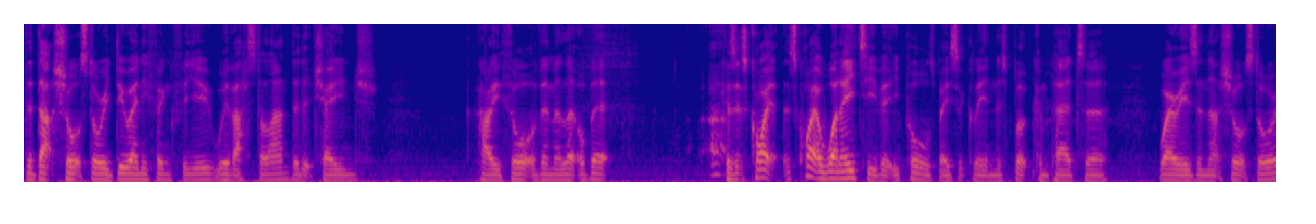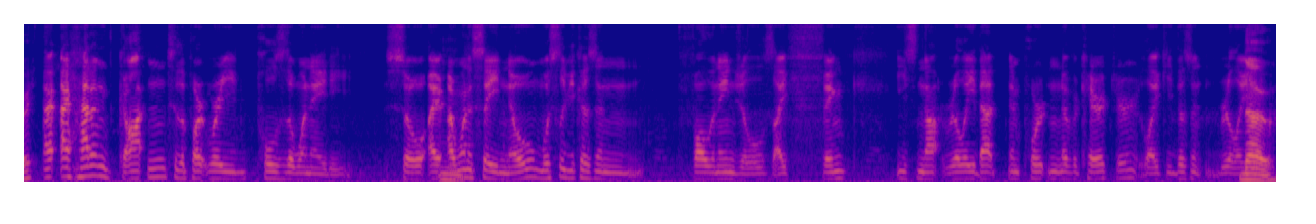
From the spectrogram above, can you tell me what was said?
did that short story do anything for you with Astelan? Did it change how you thought of him a little bit? Because it's quite it's quite a 180 that he pulls basically in this book compared to where he is in that short story. I, I hadn't gotten to the part where he pulls the 180, so I, I Mm. want to say no, mostly because in Fallen Angels, I think he's not really that important of a character. Like he doesn't really No,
